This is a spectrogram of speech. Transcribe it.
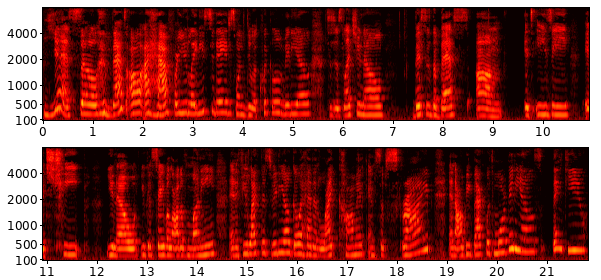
Yes, so that's all I have for you ladies today. I just wanted to do a quick little video to just let you know this is the best. Um, it's easy, it's cheap, you know, you can save a lot of money. And if you like this video, go ahead and like, comment, and subscribe. And I'll be back with more videos. Thank you.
